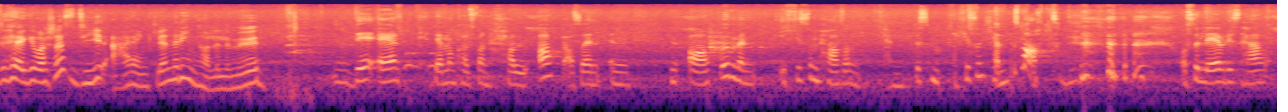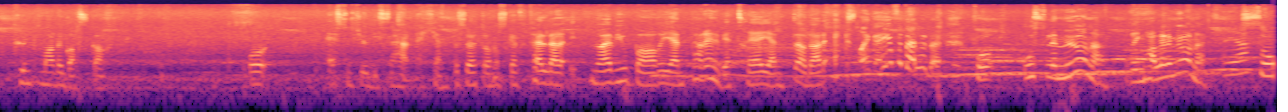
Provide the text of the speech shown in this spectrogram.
Du Hege, Hva slags dyr er egentlig en ringhalelemur? Det er det man kaller for en halvape. Altså en, en, en ape, men ikke som har sånn kjempesm ikke sånn kjempesmart. og så lever disse her kun på Madagaskar. Og jeg syns jo disse her er kjempesøte. Og nå skal jeg fortelle dere, nå er vi jo bare jenter her inne. Vi er tre jenter, og da er det ekstra gøy å fortelle det. For Oslemurene, ringhallelemurene, så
